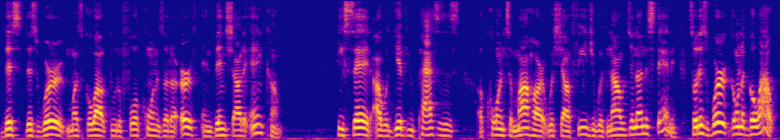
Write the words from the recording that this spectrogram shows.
this this word must go out through the four corners of the earth, and then shall the end come. He said, I will give you passages according to my heart, which shall feed you with knowledge and understanding. So this word gonna go out.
